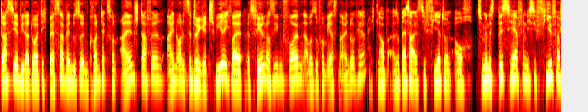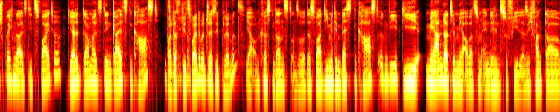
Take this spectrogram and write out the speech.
das hier wieder deutlich besser, wenn du so im Kontext von allen Staffeln einordnest. Ist natürlich jetzt schwierig, weil es fehlen noch sieben Folgen, aber so vom ersten Eindruck her. Ich glaube, also besser als die vierte und auch, zumindest bisher finde ich sie vielversprechender als die zweite. Die hatte damals den geilsten Cast. War das die Staffel. zweite mit Jesse Plemons? Ja, und Kirsten Dunst und so. Das war die mit dem besten Cast irgendwie. Die meanderte mir aber zum Ende hin zu viel. Also ich fand, da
